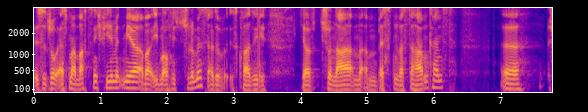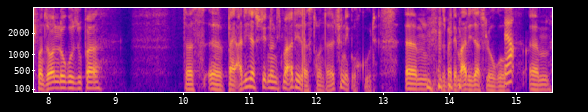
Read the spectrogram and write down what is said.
ist es so, erstmal macht es nicht viel mit mir, aber eben auch nichts Schlimmes. Also ist quasi ja schon nah am, am besten, was du haben kannst. Äh, Sponsorenlogo super. Das, äh, bei Adidas steht noch nicht mal Adidas drunter, das finde ich auch gut. Ähm, also bei dem Adidas-Logo. Ja. Ähm,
